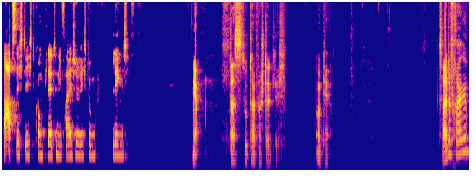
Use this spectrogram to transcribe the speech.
beabsichtigt komplett in die falsche Richtung lenkt. Ja, das ist total verständlich. Okay. Zweite Frage.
